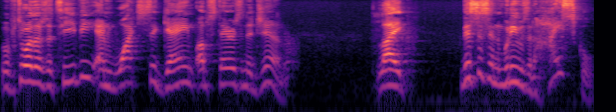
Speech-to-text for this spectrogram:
to where there's a TV, and watch the game upstairs in the gym. Like, this isn't when he was in high school.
